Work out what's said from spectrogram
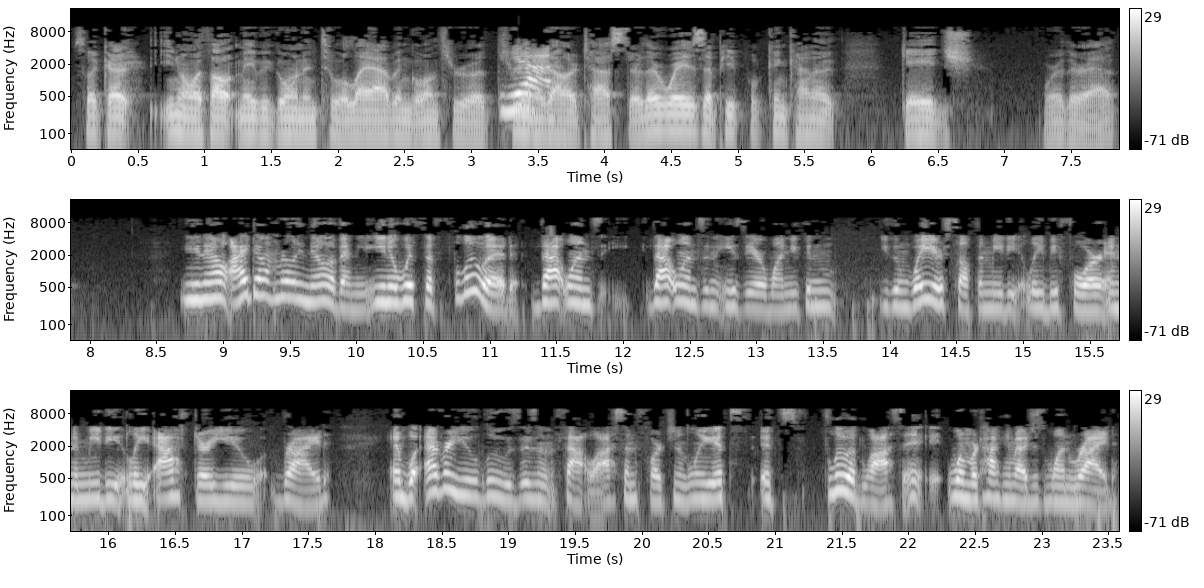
So like, are, you know, without maybe going into a lab and going through a $300 yeah. test, are there ways that people can kind of gauge where they're at? You know, I don't really know of any. You know, with the fluid, that one's, that one's an easier one. You can, you can weigh yourself immediately before and immediately after you ride. And whatever you lose isn't fat loss, unfortunately. It's, it's fluid loss when we're talking about just one ride.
